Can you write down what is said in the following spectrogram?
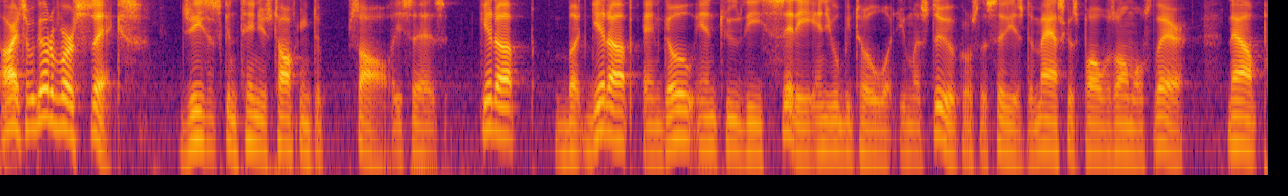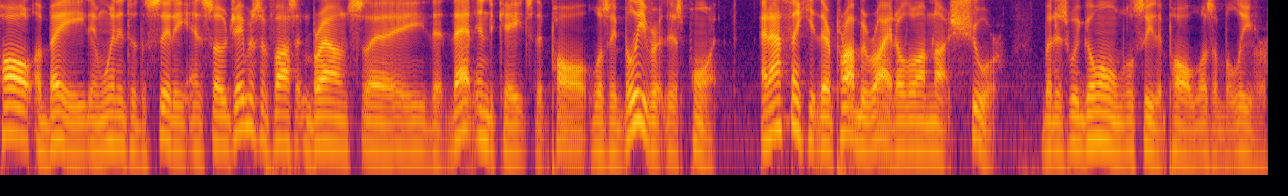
All right, so we go to verse 6. Jesus continues talking to Saul. He says, Get up, but get up and go into the city, and you'll be told what you must do. Of course, the city is Damascus. Paul was almost there. Now, Paul obeyed and went into the city, and so Jamieson, Fausset, and Brown say that that indicates that Paul was a believer at this point. And I think they're probably right, although I'm not sure. But as we go on, we'll see that Paul was a believer.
